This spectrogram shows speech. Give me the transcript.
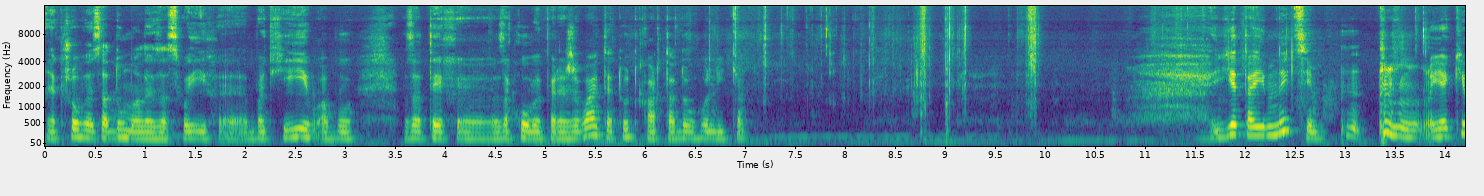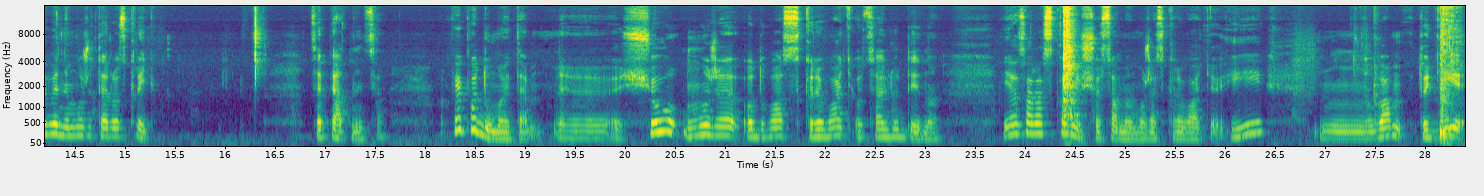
Якщо ви задумали за своїх е, батьків або за тих, за кого ви переживаєте, тут карта довголіття. Є таємниці, які ви не можете розкрити. Це п'ятниця. Ви подумайте, е, що може від вас скривати оця людина. Я зараз скажу, що саме може скривати. І вам тоді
